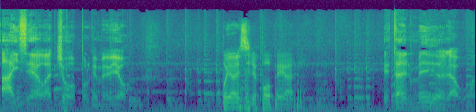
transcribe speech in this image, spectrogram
Ay, se agachó porque me vio. voy a ver si le puedo pegar. Está en medio del agua.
